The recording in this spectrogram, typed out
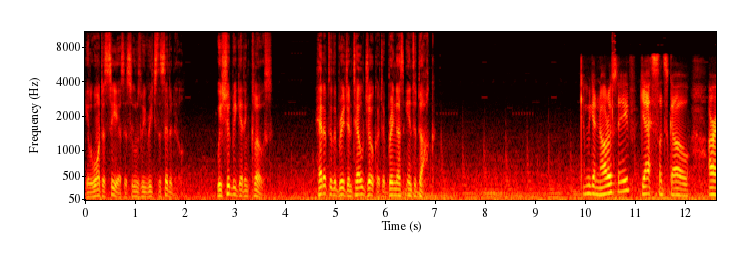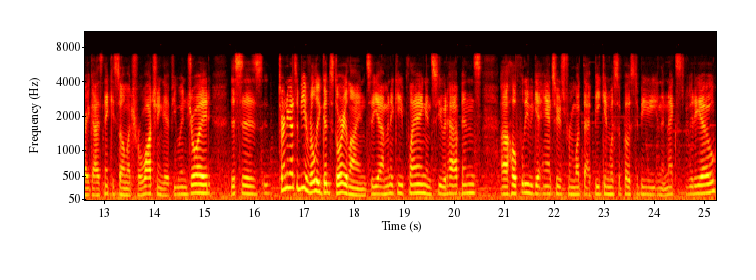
He'll want to see us as soon as we reach the Citadel. We should be getting close. Head up to the bridge and tell Joker to bring us into dock. Can we get an autosave? Yes, let's go. Alright, guys, thank you so much for watching. If you enjoyed, this is turning out to be a really good storyline. So, yeah, I'm going to keep playing and see what happens. Uh, hopefully, we get answers from what that beacon was supposed to be in the next video.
